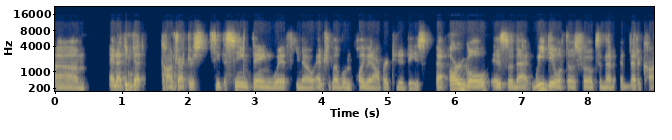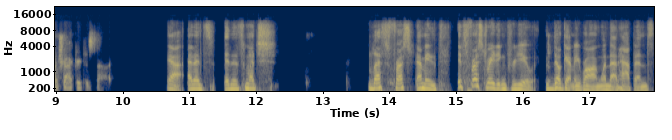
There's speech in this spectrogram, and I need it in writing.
Um, and I think that contractors see the same thing with you know entry level employment opportunities. Uh, our goal is so that we deal with those folks and that that a contractor does not. Yeah, and it's and it's much less frustrating. I mean, it's frustrating for you. Don't get me wrong when that happens,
